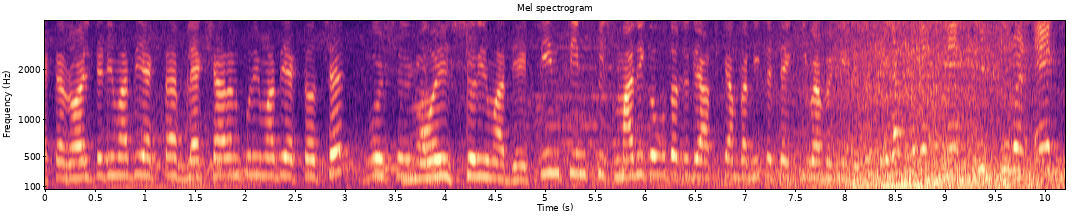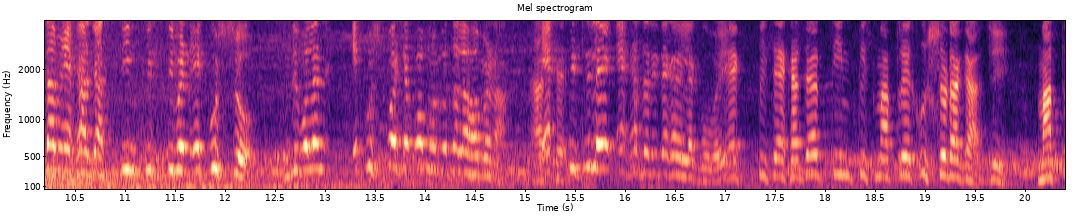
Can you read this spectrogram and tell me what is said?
একটা রয়্যাল টেডি মাদি একটা ব্ল্যাক সাহারানপুরি মাদি একটা হচ্ছে মহেশ্বরী মাদি। এই তিন তিন পিস মাদি কবুতর যদি আজকে আমরা নিতে চাই কীভাবে কি দিতে একদম এক হাজার তিন পিস দিবেন একুশশো। যদি বলেন একুশ পয়সা কম হবে তাহলে হবে না। এক আচ্ছা। পিস দিলে এক হাজারই টাকাই লাগবে ভাই। এক পিস এক হাজার তিন পিস মাত্র একুশশো টাকা। জি। মাত্র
